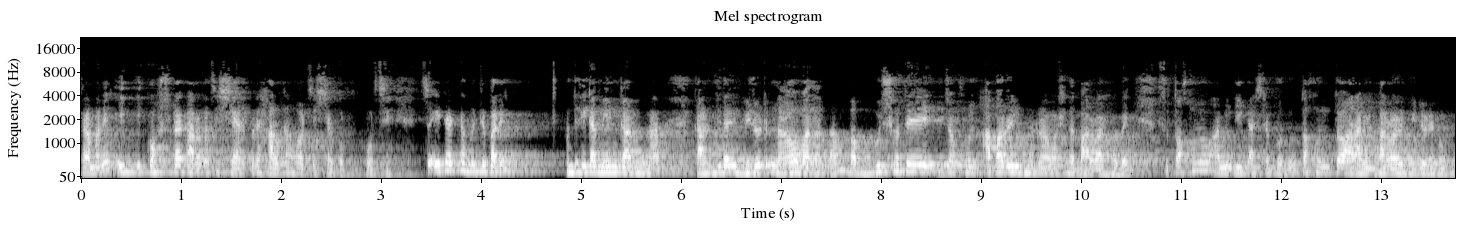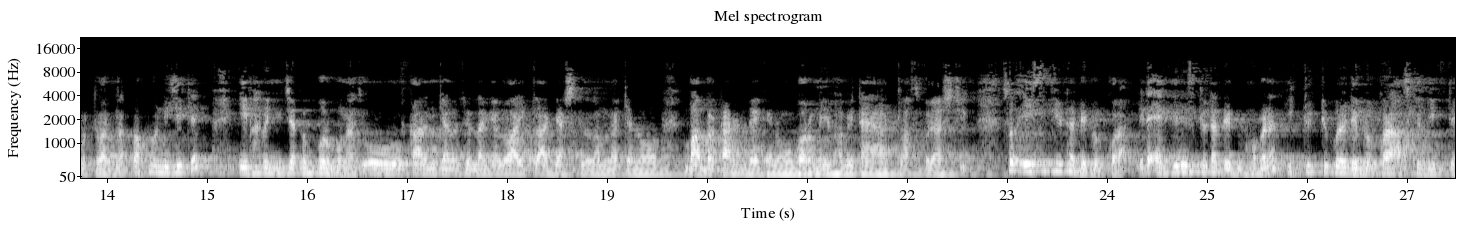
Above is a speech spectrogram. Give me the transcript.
তার মানে এই কষ্টটা কারও কাছে শেয়ার করে হালকা হওয়ার চেষ্টা কর- করছে। তো এটা একটা হইতে পারে। কিন্তু এটা মেন কারণ না। কারণ যদি আমি ভিডিওটা নাও বানাতাম বা ভবিষ্যতে যখন আবারও এই ঘটনা আমার সাথে বারবার হবে তো তখনও আমি যে কাজটা করব, তখন তো আর আমি বারবার ভিডিও রেকর্ড করতে পারব না। তখন নিজেকে এইভাবে নির্যাতন করব না যে, ও কারেন্ট কেন চলে গেল? আর একটু আগে আসলাম না কেন? বারবার কারেন্ট দেয় কেন? গরমে এইভাবে টায়ার্ড ক্লাস করে আসছি। সো এই স্কিলটা ডেভেলপ করা, এটা একদিন স্কিলটা ডেভেলপ হবে না, একটু একটু করে ডেভেলপ করা আজকে লিফটে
